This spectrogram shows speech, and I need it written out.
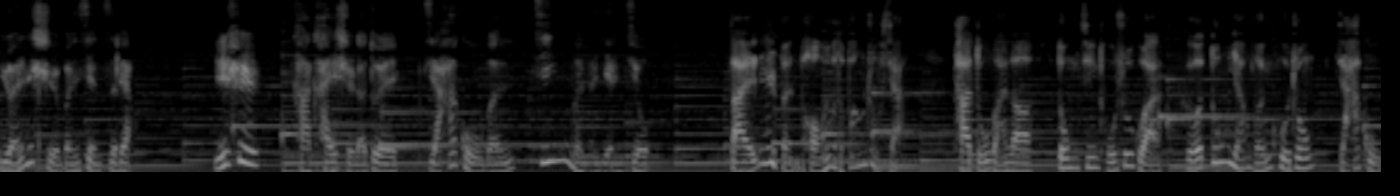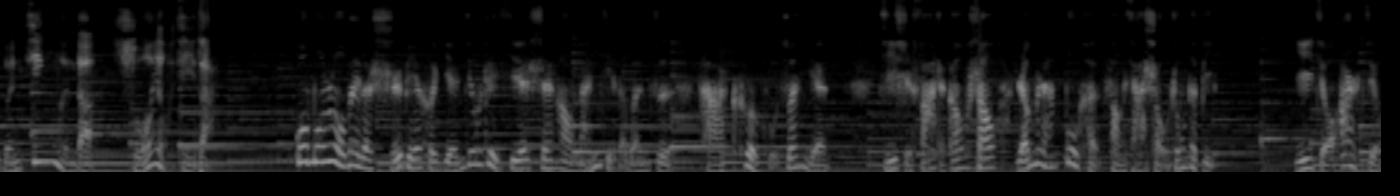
原始文献资料。于是，他开始了对甲骨文、金文的研究。在日本朋友的帮助下。他读完了东京图书馆和东洋文库中甲骨文经文的所有记载。郭沫若为了识别和研究这些深奥难解的文字，他刻苦钻研，即使发着高烧，仍然不肯放下手中的笔。一九二九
